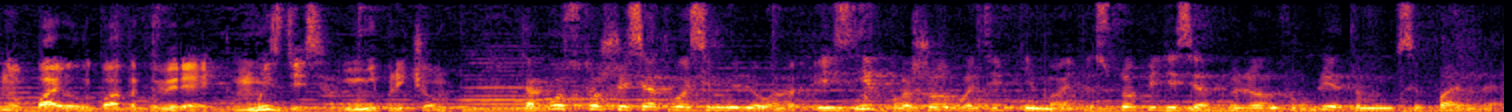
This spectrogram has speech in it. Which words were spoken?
Но Павел Ипатов уверяет, мы здесь ни при чем. Так вот, 168 миллионов. Из них, прошу обратить внимание, 150 миллионов рублей – это муниципальное.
